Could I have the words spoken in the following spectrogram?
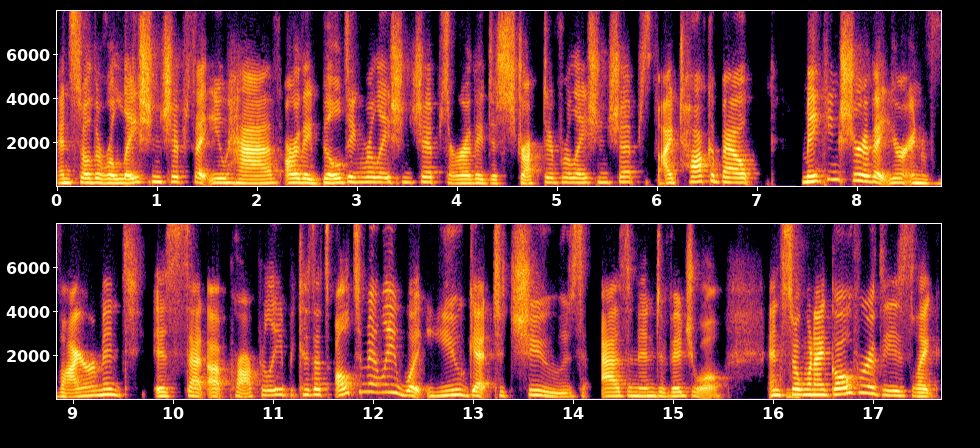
And so the relationships that you have, are they building relationships or are they destructive relationships? I talk about making sure that your environment is set up properly because that's ultimately what you get to choose as an individual. And so when I go over these like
